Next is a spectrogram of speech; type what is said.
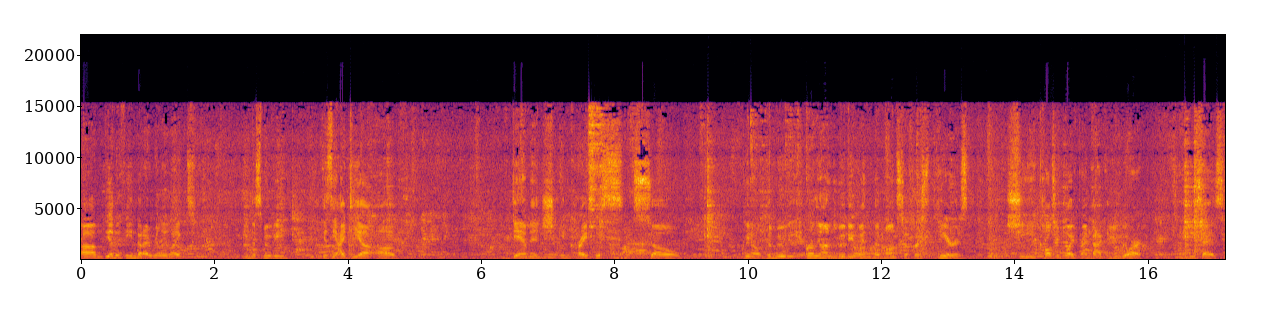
Um, the other theme that I really liked in this movie is the idea of damage in crisis. So, you know, the movie early on in the movie when the monster first appears, she calls her boyfriend back in New York, and he says,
